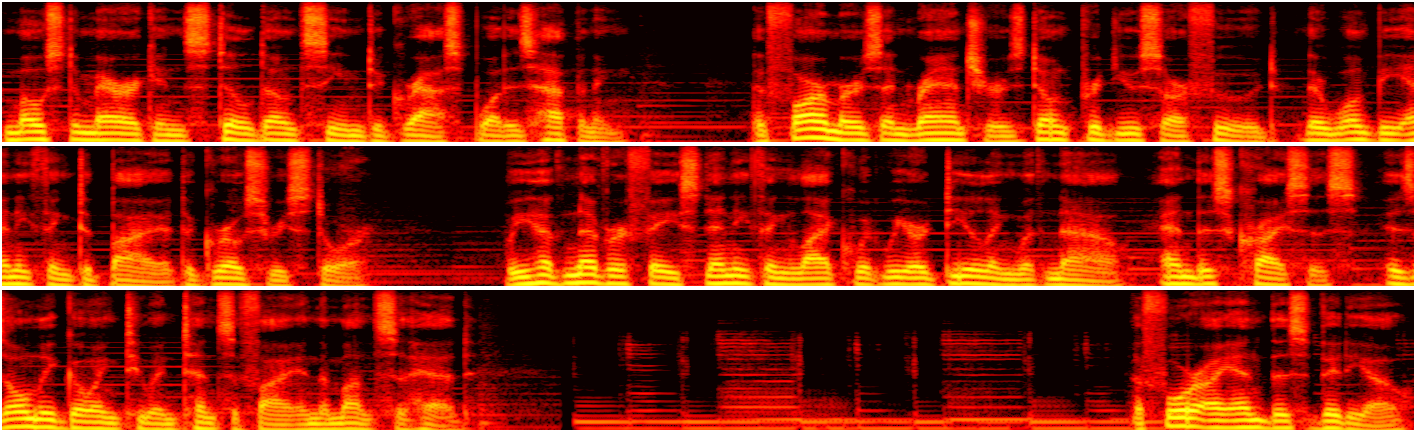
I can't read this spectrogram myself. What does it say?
most Americans still don't seem to grasp what is happening. If farmers and ranchers don't produce our food, there won't be anything to buy at the grocery store. We have never faced anything like what we are dealing with now, and this crisis is only going to intensify in the months ahead. Before I end this video,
